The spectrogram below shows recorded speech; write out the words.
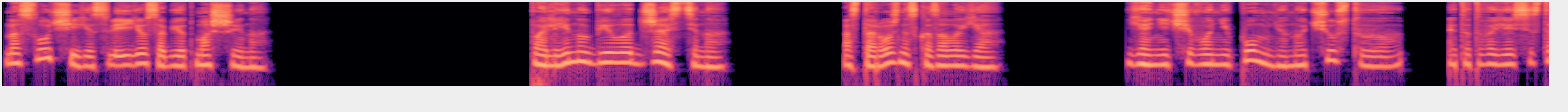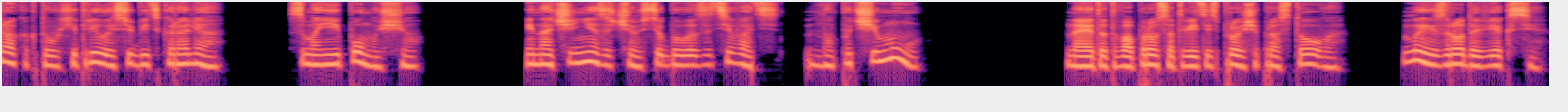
на случай, если ее собьет машина. «Полин убила Джастина», — осторожно сказала я. «Я ничего не помню, но чувствую, это твоя сестра как-то ухитрилась убить короля. С моей помощью. Иначе незачем все было затевать. Но почему?» На этот вопрос ответить проще простого. Мы из рода Векси.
